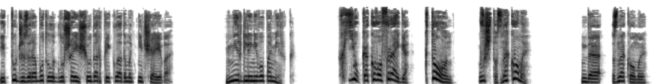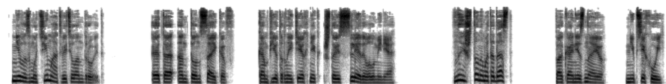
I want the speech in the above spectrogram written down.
и тут же заработал оглушающий удар прикладом от Нечаева. Мир для него померк. «Хью, какого фрайга? Кто он? Вы что, знакомы?» «Да, знакомы», — невозмутимо ответил андроид. Это Антон Сайков. Компьютерный техник, что исследовал меня. Ну и что нам это даст? Пока не знаю. Не психуй.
